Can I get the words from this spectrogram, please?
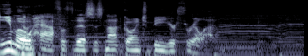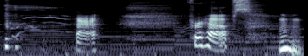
emo Go. half of this is not going to be your thrill, Adam. Ha. Perhaps.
